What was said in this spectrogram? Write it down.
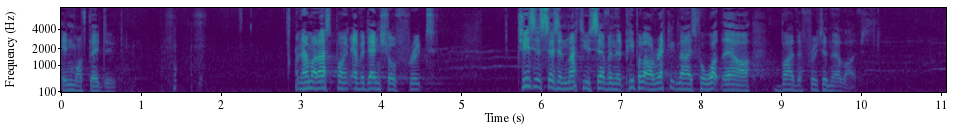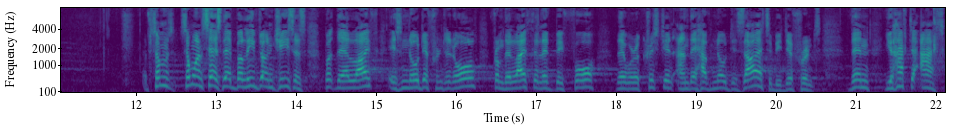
in what they do. And now, my last point evidential fruit. Jesus says in Matthew 7 that people are recognized for what they are by the fruit in their lives. If someone, someone says they've believed on Jesus, but their life is no different at all from the life they lived before they were a Christian and they have no desire to be different, then you have to ask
